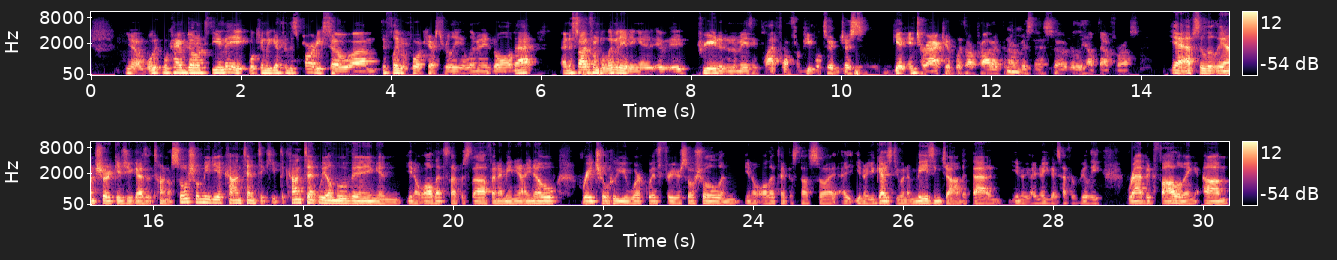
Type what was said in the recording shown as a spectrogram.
You know what, what kind of donuts do you make? What can we get for this party? So um, the flavor forecast really eliminated all of that. And aside from eliminating it, it, it created an amazing platform for people to just get interactive with our product and our Mhm. business. So it really helped out for us Yeah, absolutely. I'm sure it gives you guys a ton of social media content to keep the content wheel moving and, you know, all that type of stuff. And I mean, I know Rachel, who you work with for your social and, you know, all that type of stuff. So I, I you know, you guys do an amazing job at that. And, you know, I know you guys have a really rabid following. Um,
